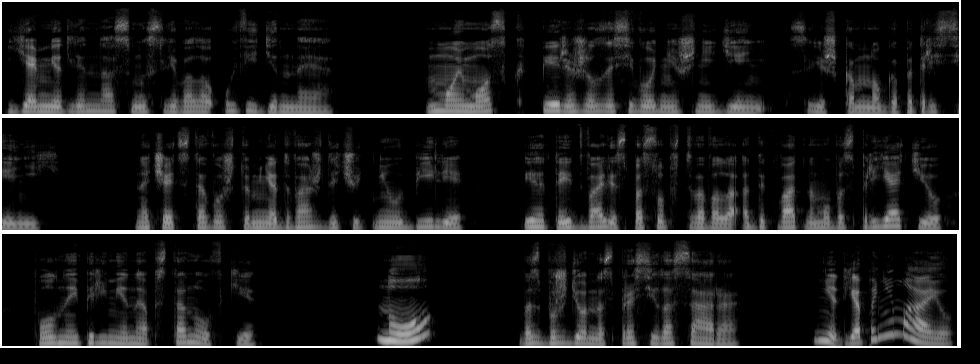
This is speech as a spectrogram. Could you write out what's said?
Я медленно осмысливала увиденное. Мой мозг пережил за сегодняшний день слишком много потрясений. Начать с того, что меня дважды чуть не убили, и это едва ли способствовало адекватному восприятию полной перемены обстановки. «Ну?» — возбужденно спросила Сара. Нет, я понимаю,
